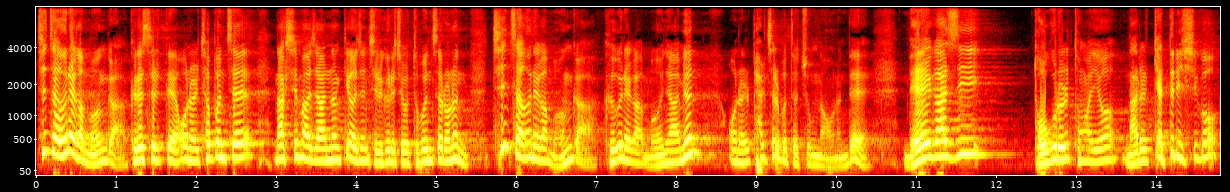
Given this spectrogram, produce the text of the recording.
진짜 은혜가 뭔가? 그랬을 때 오늘 첫 번째 낙심하지 않는 깨어진 질그릇이고 두 번째로는 진짜 은혜가 뭔가? 그 은혜가 뭐냐면 오늘 8절부터 쭉 나오는데 네 가지 도구를 통하여 나를 깨뜨리시고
